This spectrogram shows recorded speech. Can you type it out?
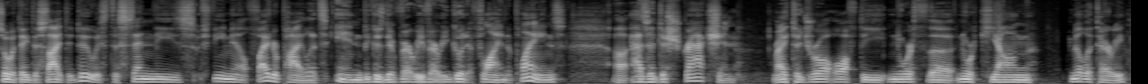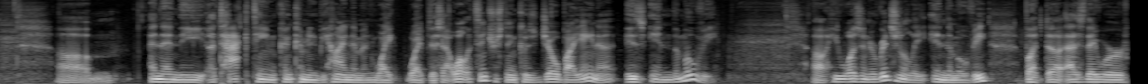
So, what they decide to do is to send these female fighter pilots in because they're very, very good at flying the planes uh, as a distraction, right? To draw off the North, uh, North Kyong military. Um, and then the attack team can come in behind them and wipe wipe this out. Well, it's interesting because Joe Baena is in the movie. Uh, he wasn't originally in the movie, but uh, as they were,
